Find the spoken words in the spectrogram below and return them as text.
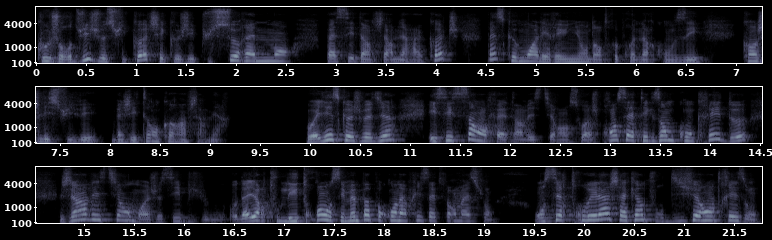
qu'aujourd'hui, je suis coach et que j'ai pu sereinement passer d'infirmière à coach, parce que moi, les réunions d'entrepreneurs qu'on faisait, quand je les suivais, ben, j'étais encore infirmière. Vous voyez ce que je veux dire? Et c'est ça, en fait, investir en soi. Je prends cet exemple concret de j'ai investi en moi. Je sais, d'ailleurs, tous les trois, on ne sait même pas pourquoi on a pris cette formation. On s'est retrouvés là, chacun pour différentes raisons.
